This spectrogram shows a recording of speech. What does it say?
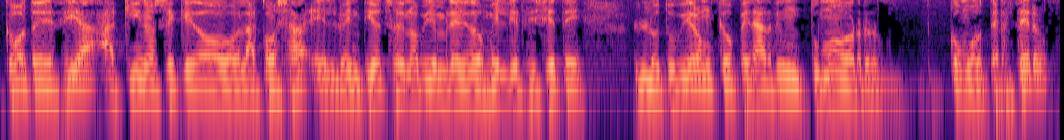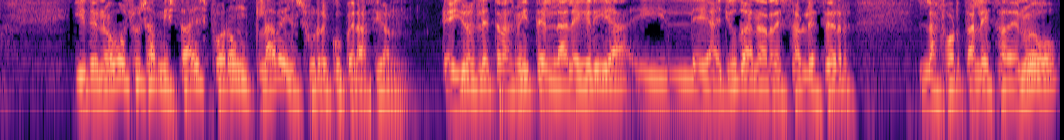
Como te decía, aquí no se quedó la cosa. El 28 de noviembre de 2017 lo tuvieron que operar de un tumor como tercero y de nuevo sus amistades fueron clave en su recuperación. Ellos le transmiten la alegría y le ayudan a restablecer la fortaleza de nuevo.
